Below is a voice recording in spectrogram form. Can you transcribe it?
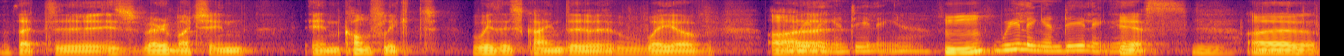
that uh, is very much in in conflict with this kind of way of uh, wheeling and dealing. Yeah. Hmm? Wheeling and dealing. Yeah. Yes, mm.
